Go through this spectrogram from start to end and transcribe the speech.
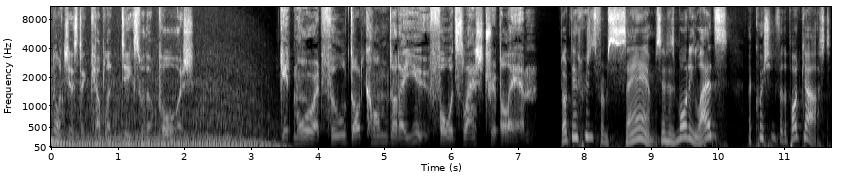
Not just a couple of dicks with a Porsche. Get more at fool.com.au forward slash triple M. Doc, next question's from Sam. Sam says, Morning, lads. A question for the podcast.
